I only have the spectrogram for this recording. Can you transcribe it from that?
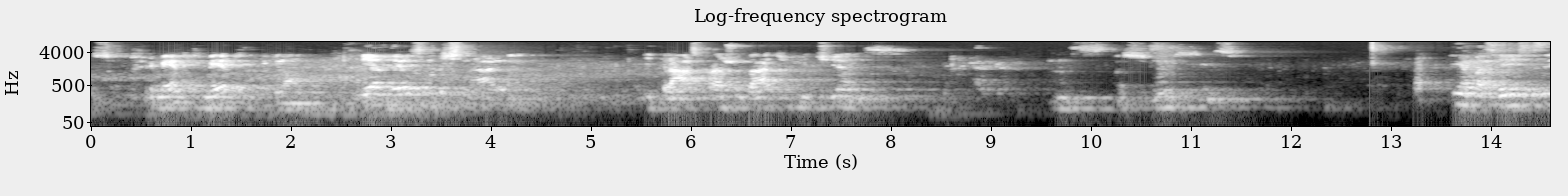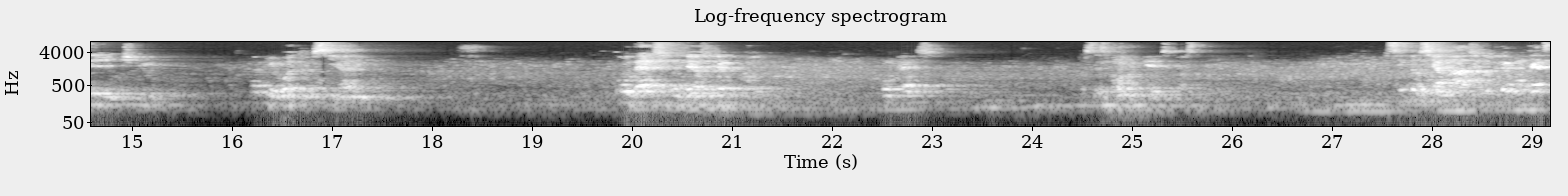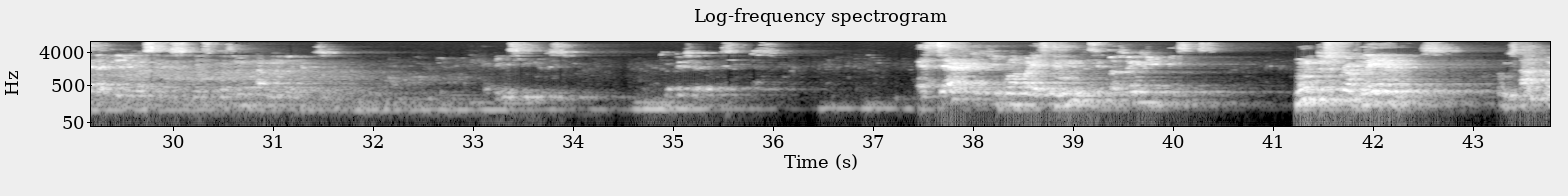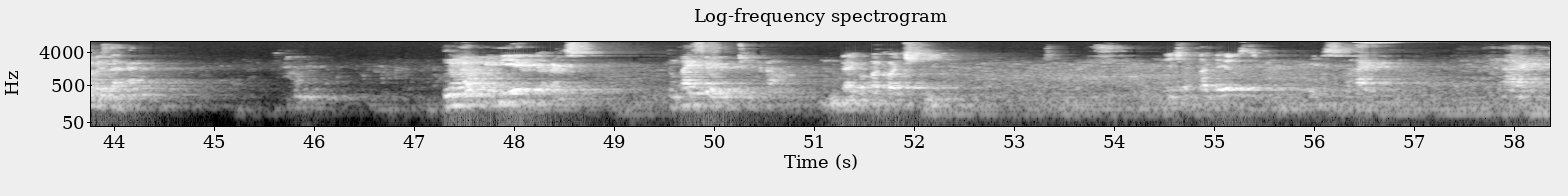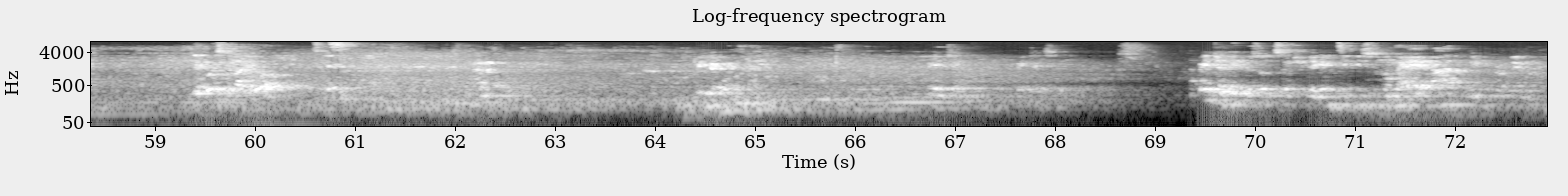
os sofrimentos, os medos, que não cria Deus imaginário né, e traz para ajudar a dividir as, as, as coisas. Tenha paciência, seja gentil. O outro, se ame. Converse com Deus o tempo todo. Converse. Vocês vão manter a resposta dele. Sintam-se amados e tudo que acontece da vida de vocês. Isso você não está amando a Deus. É bem simples. Tudo isso é bem simples. É certo que vão aparecer muitas situações difíceis, muitos problemas, como está no começo da carta. Não é o primeiro que apareceu. Não vai ser o último, calma. Pega o pacotinho. Deixa pra Deus. Isso, larga. Larga. Depois que largou, esqueci. Aprende a confiar. Aprende a aprende a isso aí. Aprende a ver que os outros são diferentes e que isso não é errado nem problema.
